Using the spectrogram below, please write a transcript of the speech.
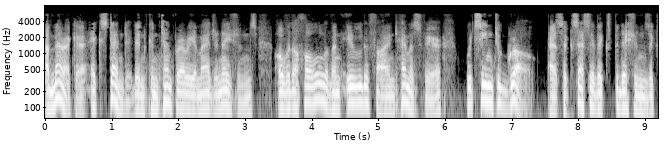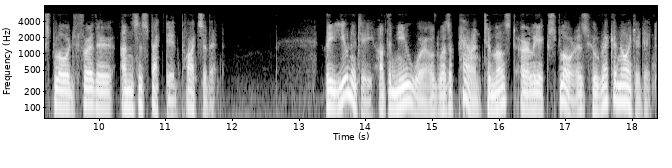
America extended in contemporary imaginations over the whole of an ill-defined hemisphere which seemed to grow as successive expeditions explored further unsuspected parts of it. The unity of the New World was apparent to most early explorers who reconnoitered it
